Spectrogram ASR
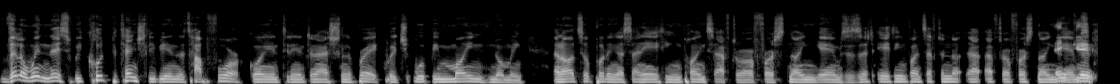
Villa win this, we could potentially be in the top four going into the international break, which would be mind numbing, and also putting us on 18 points after our first nine games. Is it 18 points after after our first nine eight games? games.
